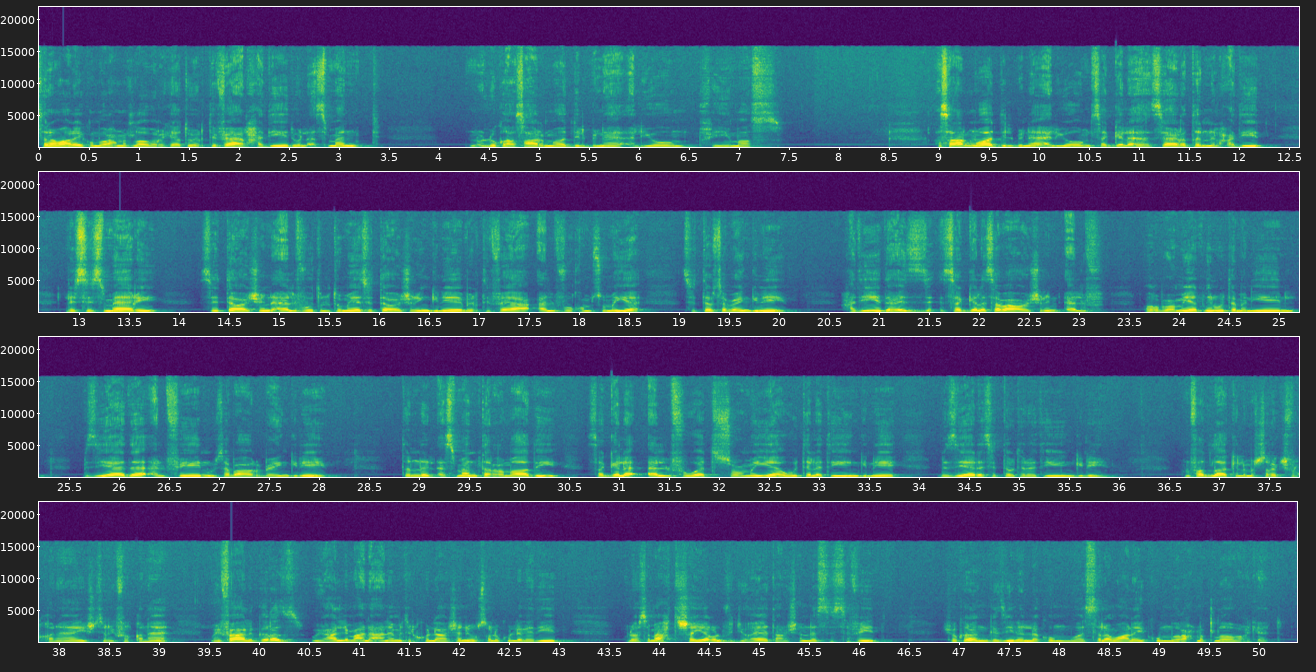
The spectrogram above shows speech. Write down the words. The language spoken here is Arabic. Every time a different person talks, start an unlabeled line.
السلام عليكم ورحمة الله وبركاته. ارتفاع الحديد والأسمنت. نقول لكم أسعار مواد البناء اليوم في مصر. أسعار مواد البناء اليوم سجلها سعر طن الحديد الاستثماري ستة وعشرين ألف وتلتمية ستة وعشرين جنيه بارتفاع ألف وخمسمية ستة وسبعين جنيه. حديد عز سجل سبعة وعشرين ألف وأربعمية اتنين وتمانين بزيادة ألفين وسبعة وأربعين جنيه. طن الأسمنت الرمادي سجل ألف وتسعمية وتلاتين جنيه بزيادة ستة وتلاتين جنيه. من فضلك اللي ما اشتركش في القناة يشترك في القناة ويفعل الجرس ويعلم على علامة الكل عشان يوصله كل جديد. ولو سمحت شيروا الفيديوهات علشان الناس تستفيد. شكرا جزيلا لكم والسلام عليكم ورحمة الله وبركاته.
